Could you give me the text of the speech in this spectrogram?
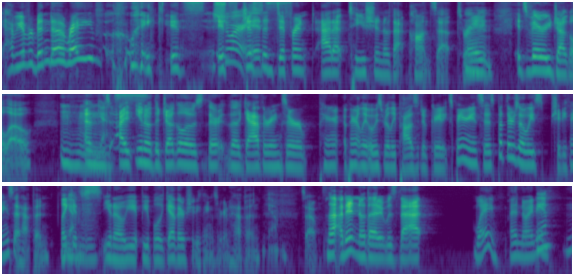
have you ever been to a rave? like, it's uh, Sure, it's just a different adaptation of that concept, right? Mm-hmm. It's very juggalo. Mm-hmm, and Yes. I, you know, the Juggalos, their the gatherings are appar- apparently always really positive, great experiences. But there's always shitty things that happen. Like Yeah. it's, you know, you get people together, shitty things are gonna happen. Yeah. So I didn't know that it was that way. I had no idea. Yeah.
